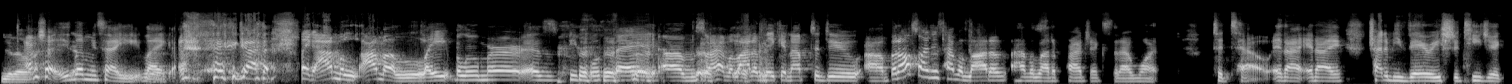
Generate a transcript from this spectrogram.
You know, I'm sure. Yeah. Let me tell you, like, yeah. like I'm a I'm a late bloomer, as people say. um, so I have a lot of making up to do, uh, but also I just have a lot of I have a lot of projects that I want to tell, and I and I try to be very strategic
